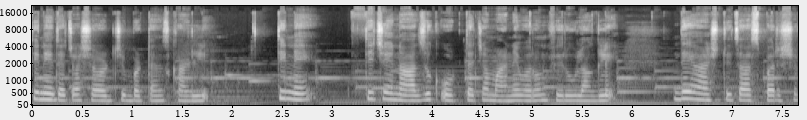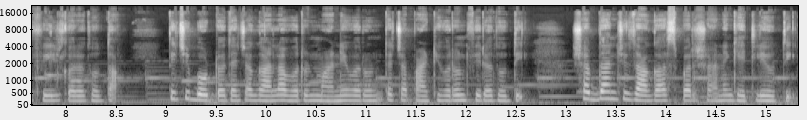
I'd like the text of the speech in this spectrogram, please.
तिने त्याच्या शर्टची बटन्स काढली. तिने तिचे नाजूक ओठ त्याच्या मानेवरून फिरू लागले. देवाश तिचा स्पर्श फील करत होता. तिची बोटं त्याच्या गालावरून मानेवरून त्याच्या पाठीवरून फिरत होती. शब्दांची जागा स्पर्शाने घेतली होती.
